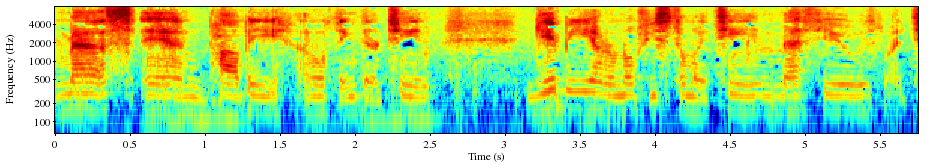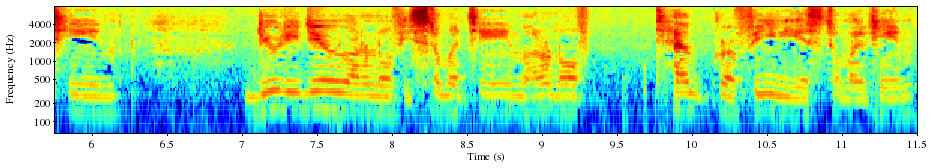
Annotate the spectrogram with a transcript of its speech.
Mass and Poppy, I don't think they're team. Gibby, I don't know if he's still my team. Matthew is my team. Duty Doo, I don't know if he's still my team. I don't know if Temp Graffiti is still my team.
